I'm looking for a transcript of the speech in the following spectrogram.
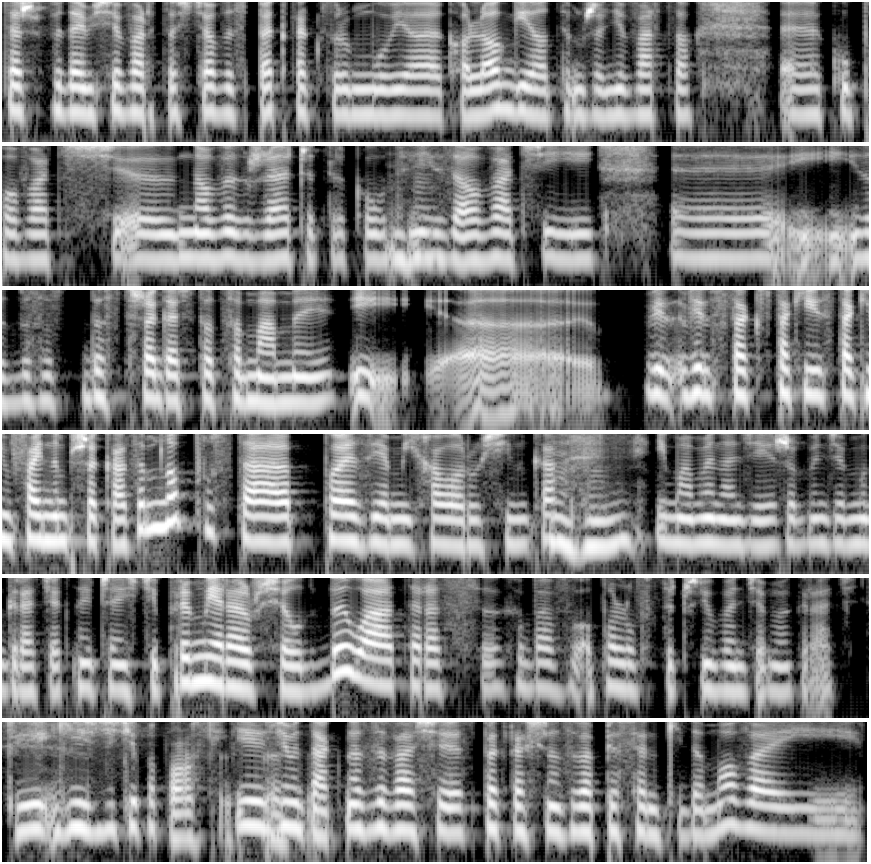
też wydaje mi się wartościowy spektakl, który mówi o ekologii, o tym, że nie warto e, kupować e, nowych rzeczy, tylko utylizować i, e, i i dos- dostrzegać to, co mamy. I, więc tak, w taki, z takim fajnym przekazem, no plus ta poezja Michała Rusinka Mhm. i mamy nadzieję, że będziemy grać jak najczęściej. Premiera już się odbyła, a teraz chyba w Opolu w styczniu będziemy grać. Czyli jeździcie po Polsce. Jeździmy tak, nazywa się, spektakl się nazywa Piosenki Domowe i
